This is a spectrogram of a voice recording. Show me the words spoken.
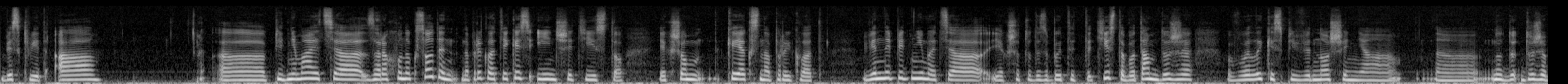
бісквіт. А піднімається за рахунок соди, наприклад, якесь інше тісто, якщо кекс, наприклад. Він не підніметься, якщо туди збити тісто, бо там дуже велике співвідношення, е, ну дуже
